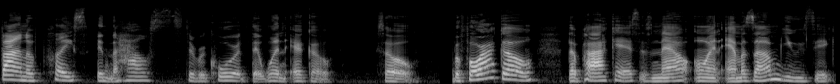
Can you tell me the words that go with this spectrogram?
find a place in the house to record that one echo. So before I go, the podcast is now on Amazon Music,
